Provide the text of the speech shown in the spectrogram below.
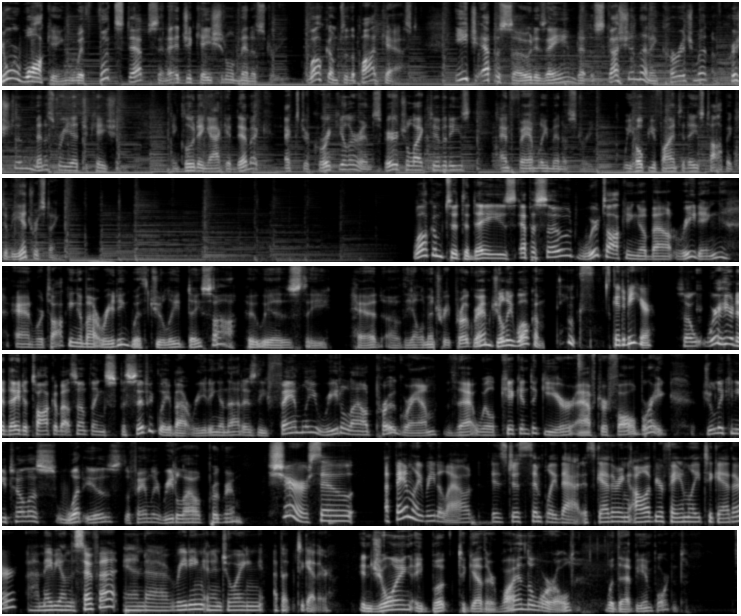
You're walking with footsteps in educational ministry. Welcome to the podcast. Each episode is aimed at discussion and encouragement of Christian ministry education, including academic, extracurricular, and spiritual activities, and family ministry. We hope you find today's topic to be interesting. Welcome to today's episode. We're talking about reading, and we're talking about reading with Julie Desa, who is the head of the elementary program. Julie, welcome. Thanks. It's good to be here. So, we're here today to talk about something specifically about reading, and that is the Family Read Aloud program that will kick into gear after fall break. Julie, can you tell us what is the Family Read Aloud program? Sure. So, a family read aloud is just simply that it's gathering all of your family together, uh, maybe on the sofa, and uh, reading and enjoying a book together. Enjoying a book together. Why in the world would that be important?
